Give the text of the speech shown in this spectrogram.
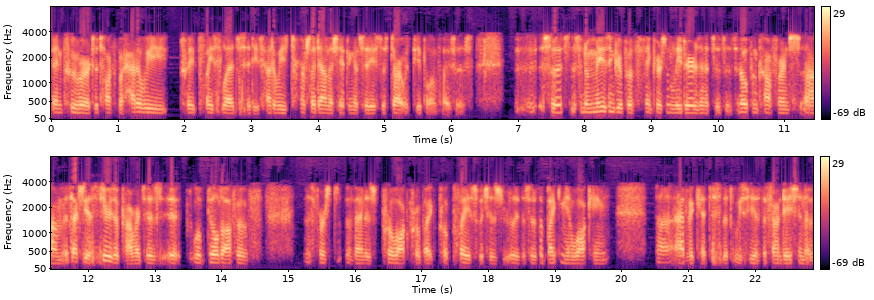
Vancouver to talk about how do we create place-led cities? How do we upside down the shaping of cities to start with people and places? So it's, it's an amazing group of thinkers and leaders, and it's it's, it's an open conference. Um, it's actually a series of conferences. It will build off of the first event is Pro Walk, Pro Bike, Pro Place, which is really the sort of the biking and walking uh, advocates that we see as the foundation of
